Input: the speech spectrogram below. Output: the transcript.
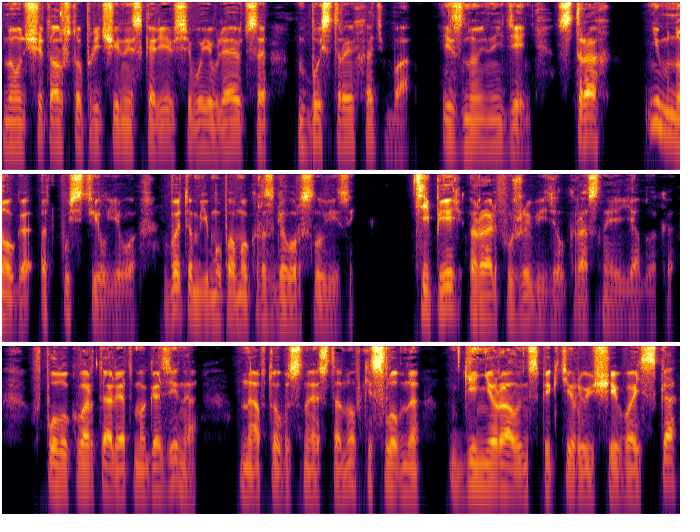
но он считал, что причиной, скорее всего, являются быстрая ходьба и день. Страх немного отпустил его, в этом ему помог разговор с Луизой. Теперь Ральф уже видел красное яблоко. В полуквартале от магазина на автобусной остановке, словно генерал, инспектирующий войска,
